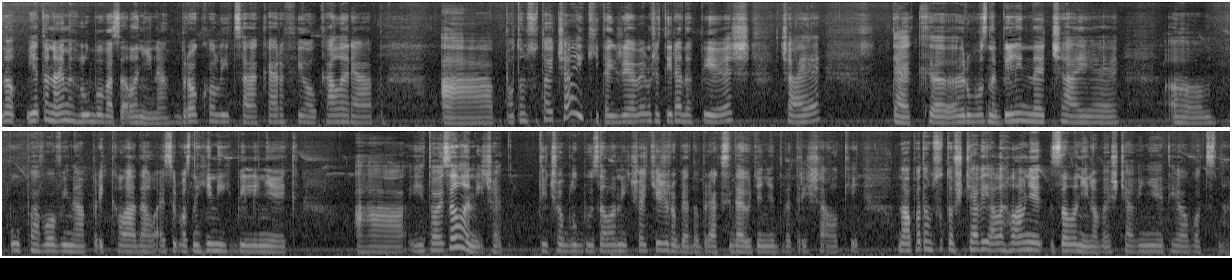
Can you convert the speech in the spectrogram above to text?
No, je to najmä hlubová zelenina. Brokolica, karfiol, kaleráb, a potom sú to aj čajky, takže ja viem, že ty rada piješ čaje, tak e, rôzne bylinné čaje, e, púpavový napríklad, ale aj z rôznych iných byliniek. A je to aj zelený čaj. Tí, čo obľúbujú zelený čaj, tiež robia dobre, ak si dajú denne dve, tri šálky. No a potom sú to šťavy, ale hlavne zeleninové šťavy, nie tie ovocné.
